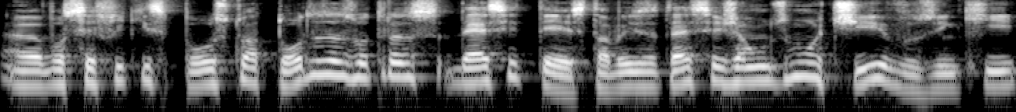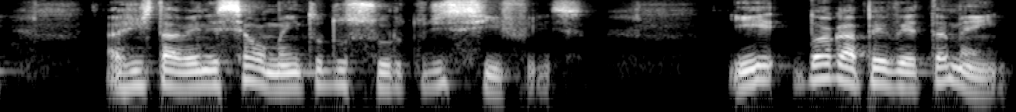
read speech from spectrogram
ah, você fica exposto a todas as outras DSTs. Talvez até seja um dos motivos em que a gente está vendo esse aumento do surto de sífilis. E do HPV também.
